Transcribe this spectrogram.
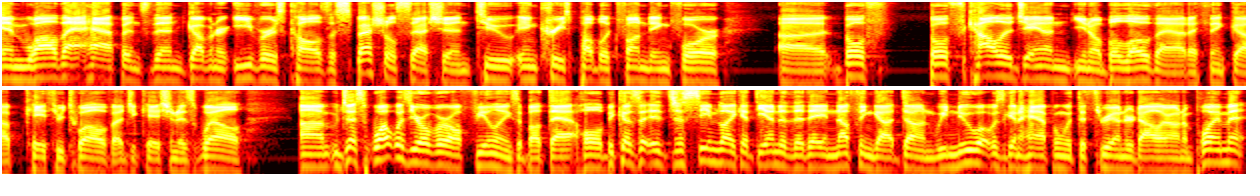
And while that happens, then Governor Evers calls a special session to increase public funding for uh, both both college and you know below that. I think uh, K through 12 education as well. Um, just what was your overall feelings about that whole? Because it just seemed like at the end of the day, nothing got done. We knew what was going to happen with the $300 unemployment,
